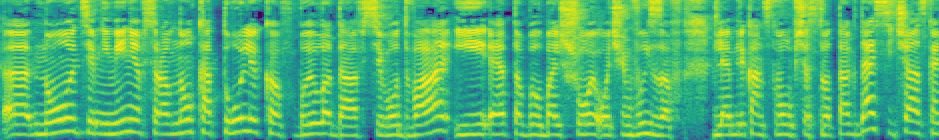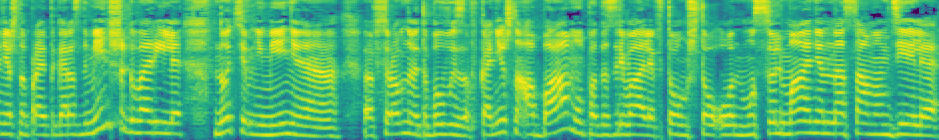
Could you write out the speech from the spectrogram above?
Э, Но, тем не менее, все равно католиков было, да, всего два, и это был большой очень вызов для американского общества тогда. Сейчас, конечно, про это гораздо меньше говорили, но, тем не менее, все равно это был вызов. Конечно, Обаму подозревали в том, что он мусульманин на самом деле.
